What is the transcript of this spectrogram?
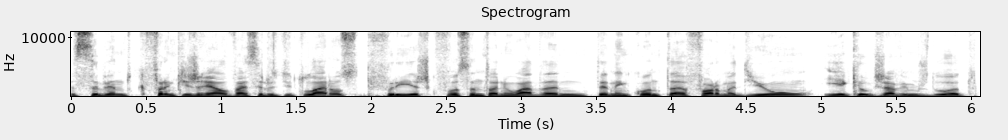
sabendo que Frank Israel vai ser o titular, ou se preferias que fosse António Adan, tendo em conta a forma de um e aquilo que já vimos do outro.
